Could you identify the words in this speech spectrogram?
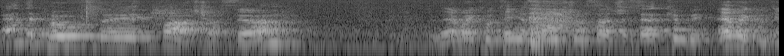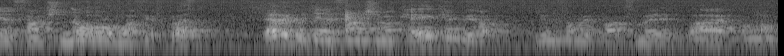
and they prove the quadrature theorem. That every continuous function such a set can be, every continuous function, no holomorphic of course, every continuous function on K can be uniformly approximated by polynomials.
